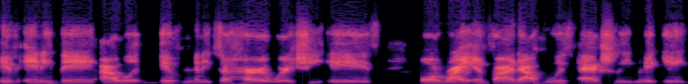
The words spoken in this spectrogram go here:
If anything, I would give money to her where she is or write and find out who is actually making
